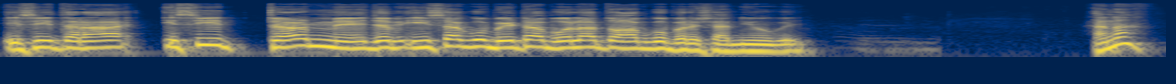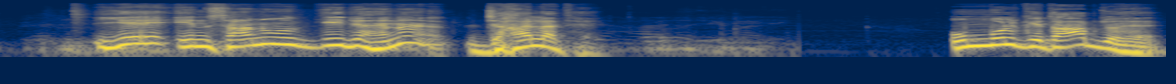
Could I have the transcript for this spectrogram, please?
اسی طرح اسی ٹرم میں جب عیسا کو بیٹا بولا تو آپ کو پریشانی ہو گئی، ہے نا؟ یہ انسانوں کی جو ہے نا جہالت ہے۔ ام الکتاب جو ہے،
